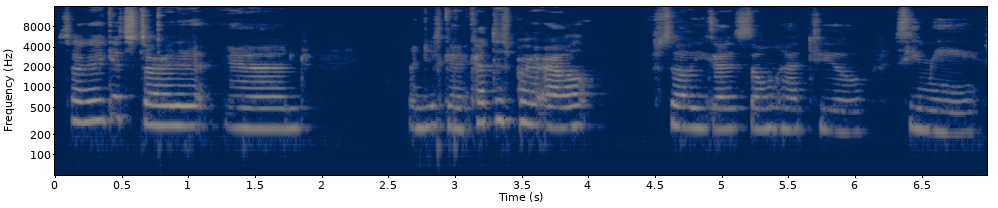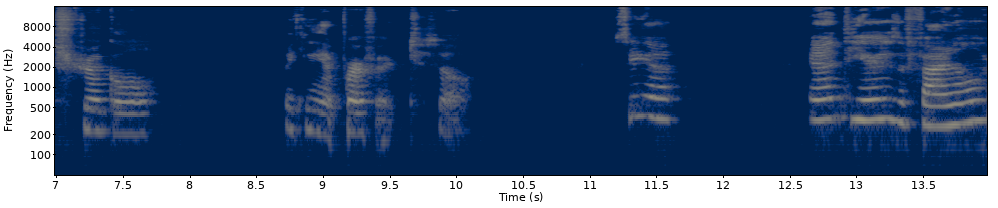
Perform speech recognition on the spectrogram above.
So I'm going to get started and I'm just going to cut this part out so you guys don't have to see me struggle making it perfect. So, see ya. And here is the final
